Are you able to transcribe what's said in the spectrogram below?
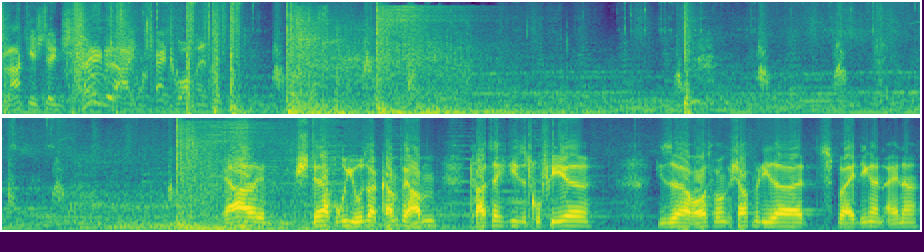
Schlag ich den Schädel ein, Catwoman. Ja, schneller, furioser Kampf. Wir haben tatsächlich diese Trophäe, diese Herausforderung geschafft mit dieser zwei Dinger in einer.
